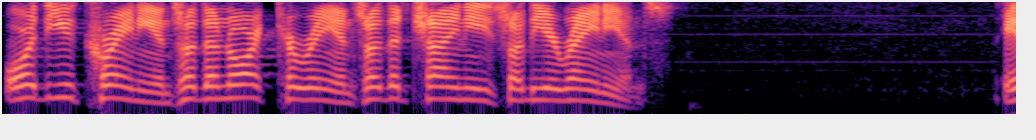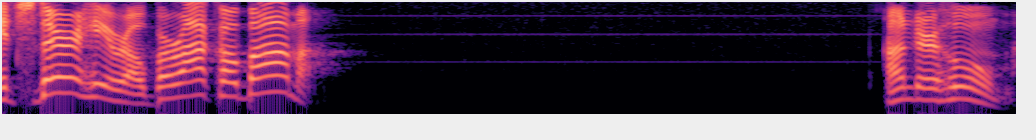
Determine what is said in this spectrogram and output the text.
or the Ukrainians, or the North Koreans, or the Chinese, or the Iranians. It's their hero, Barack Obama, under whom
